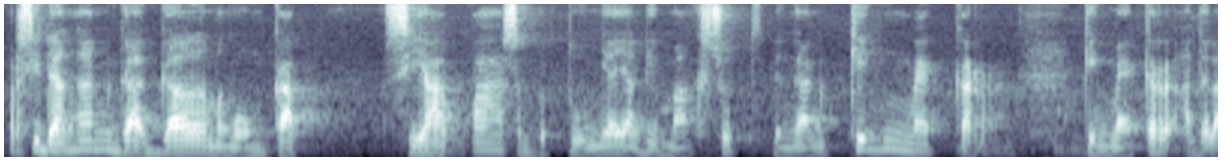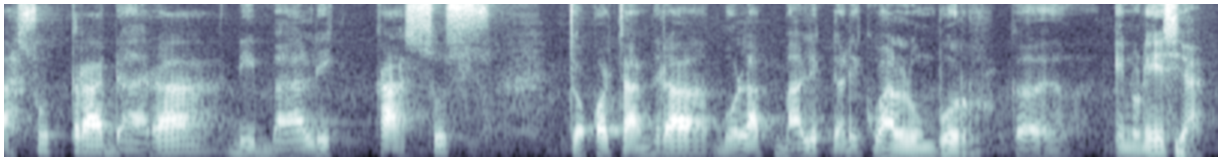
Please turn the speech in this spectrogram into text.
persidangan gagal mengungkap siapa sebetulnya yang dimaksud dengan kingmaker. Kingmaker adalah sutradara di balik kasus Joko Chandra bolak-balik dari Kuala Lumpur ke Indonesia.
